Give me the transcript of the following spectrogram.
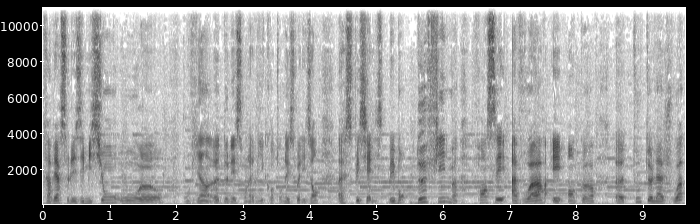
traversent les émissions où euh, on vient euh, donner son avis quand on est soi-disant euh, spécialiste. Mais bon, deux films français à voir et encore toute la joie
